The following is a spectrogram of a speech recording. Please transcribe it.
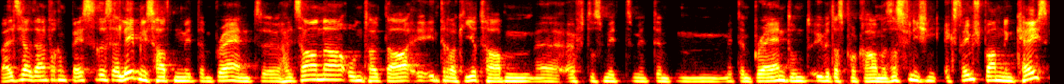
Weil sie halt einfach ein besseres Erlebnis hatten mit dem Brand äh, Halsana und halt da interagiert haben äh, öfters mit, mit, dem, mit dem Brand und über das Programm. Also das finde ich einen extrem spannenden Case.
